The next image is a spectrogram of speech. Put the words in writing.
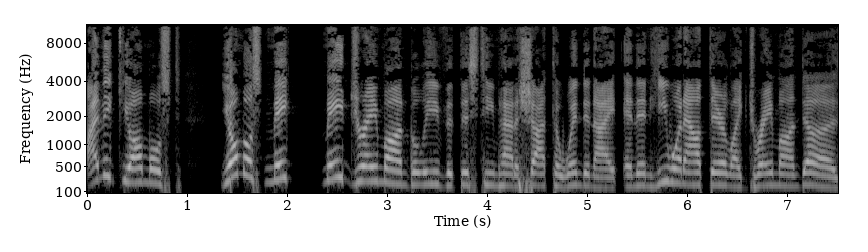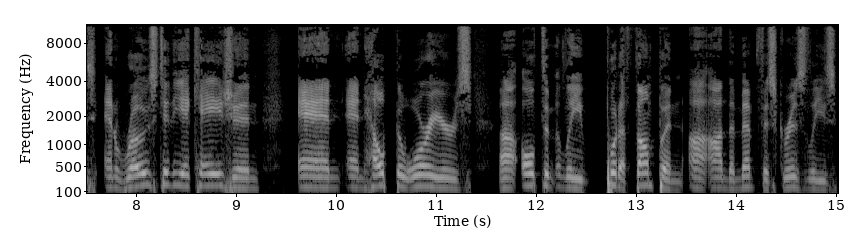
I think you almost you almost make made Draymond believe that this team had a shot to win tonight, and then he went out there like Draymond does and rose to the occasion and and helped the Warriors uh, ultimately put a thumping uh, on the Memphis Grizzlies.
